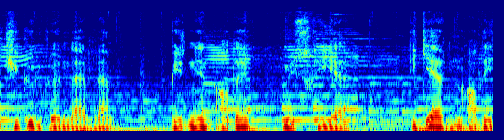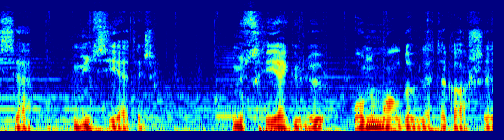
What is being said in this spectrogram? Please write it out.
iki gül göndərirəm. Birinin adı Müsxiyə, digərinin adı isə Münsiyədir. Müsxiyə gülü onu mal-dövlətə qarşı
